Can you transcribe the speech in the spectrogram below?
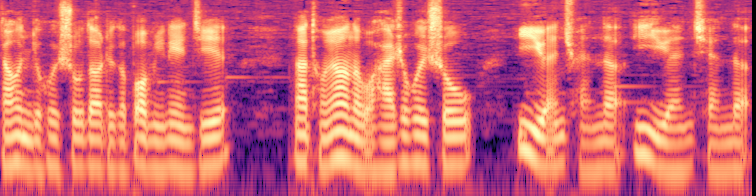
然后你就会收到这个报名链接。那同样的，我还是会收一元钱的一元钱的，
